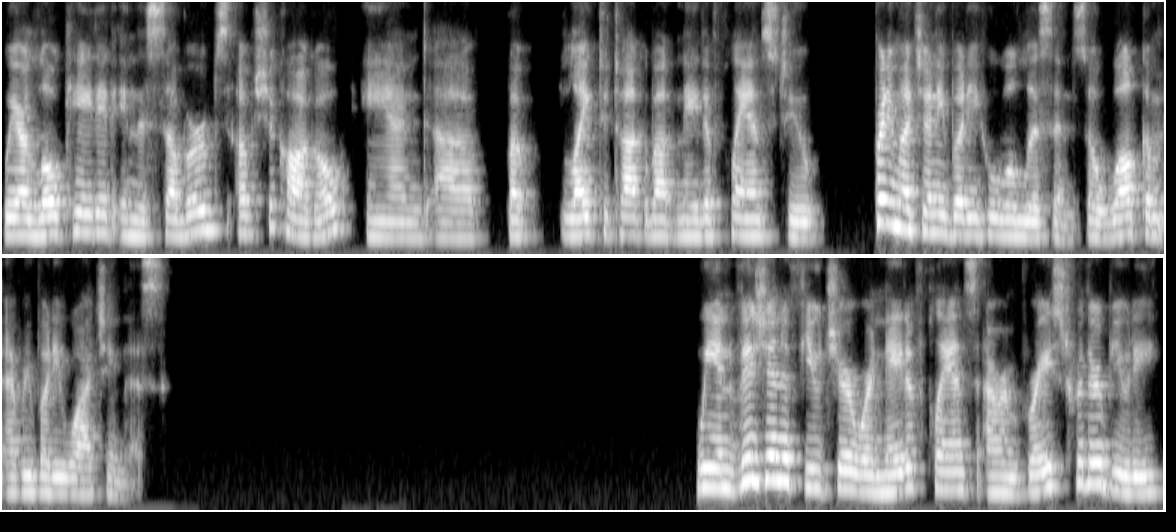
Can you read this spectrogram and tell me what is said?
We are located in the suburbs of Chicago, and uh, but like to talk about native plants to pretty much anybody who will listen. So welcome everybody watching this. We envision a future where native plants are embraced for their beauty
